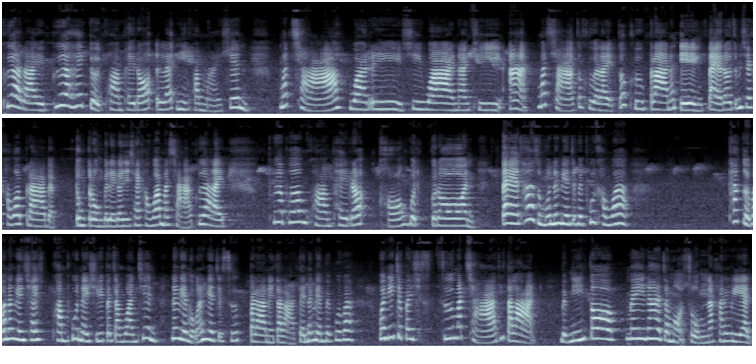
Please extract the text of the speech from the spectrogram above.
เพื่ออะไรเพื่อให้เกิดความไพเราะและมีความหมายเช่น มัจฉาวารี ชีวา นาคีอะมัจฉาก็คืออะไรก็คือปลานั่นเอง แต่เราจะไม่ใช้คำว่าปลาแบบตรงๆไปเลย เราจะใช้คำว่ามัจฉาเพื่ออะไร เพื่อเพิ่มความไพเราะของบทกลอน แต่ถ้าสมมุตินักเรียนจะไปพูดคำว่า ถ้าเกิดว่านักเรียนใช้คำพูดในชีวิตประจำวัน เช่น นักเรียนบอกว่านักเรียนจะซื้อปลาในตลาด แต่นักเรียนไปพูดว่า วันนี้จะไปซื้อมัทฉาที่ตลาด แบบนี้ก็ไม่น่าจะเหมาะสมนะคะนักเรียน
